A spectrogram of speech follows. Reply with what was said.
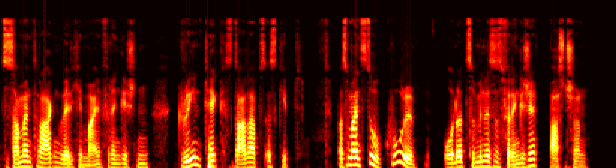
zusammentragen, welche mainfränkischen Green Tech Startups es gibt. Was meinst du? Cool. Oder zumindest das Fränkische passt schon.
